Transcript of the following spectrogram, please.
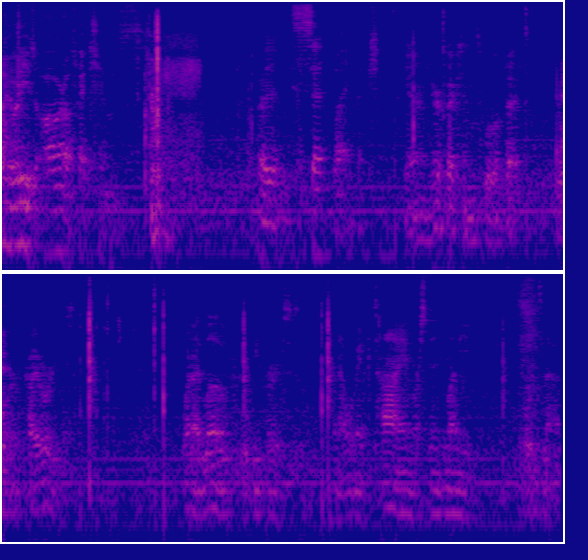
Priorities are affections. Set by affections. Yeah, your affections will affect your priorities. What I love will be first, and I will make time or spend money towards that.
